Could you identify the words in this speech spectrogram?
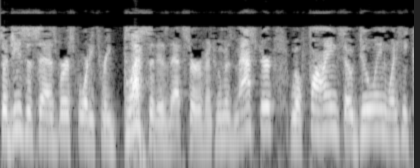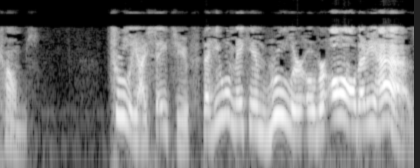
So Jesus says, verse 43, Blessed is that servant whom his master will find so doing when he comes. Truly I say to you that he will make him ruler over all that he has.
